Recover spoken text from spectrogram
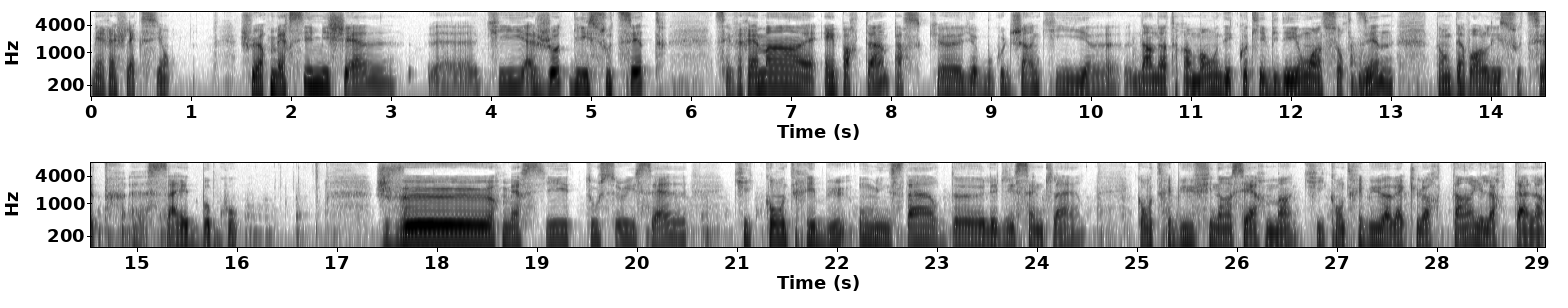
mes réflexions. Je veux remercier Michel euh, qui ajoute les sous-titres. C'est vraiment euh, important parce qu'il y a beaucoup de gens qui, dans notre monde, écoutent les vidéos en sourdine. Donc, d'avoir les sous-titres, ça aide beaucoup. Je veux remercier tous ceux et celles qui contribuent au ministère de l'Église Sainte-Claire, contribuent financièrement, qui contribuent avec leur temps et leur talent.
